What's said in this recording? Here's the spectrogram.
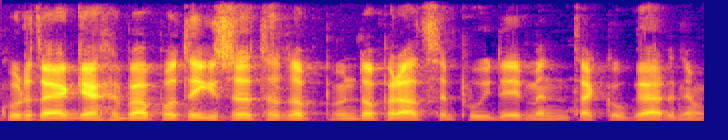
Kurde, jak ja chyba po tej grze to do, do pracy pójdę i będę tak ogarniał.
